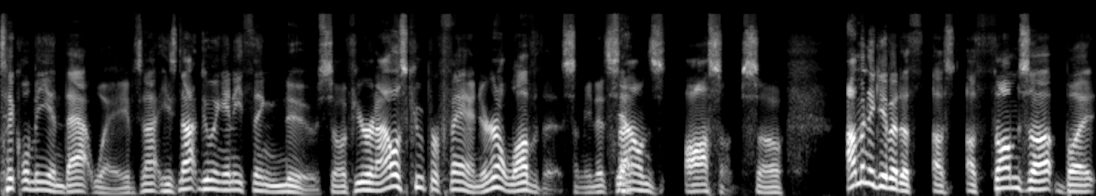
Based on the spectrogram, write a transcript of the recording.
tickle me in that way. It's not he's not doing anything new. So if you're an Alice Cooper fan, you're gonna love this. I mean, it sounds awesome. So I'm gonna give it a, a a thumbs up, but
